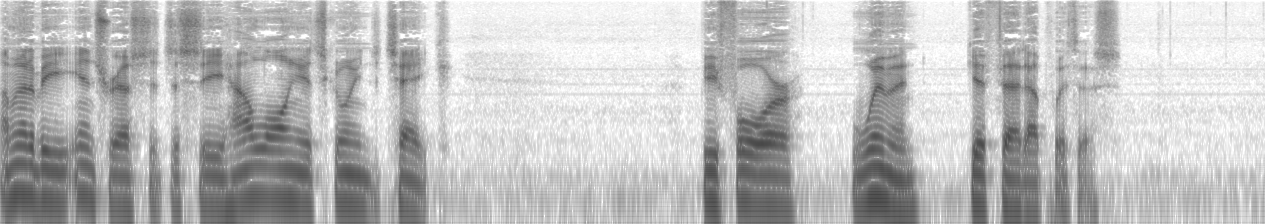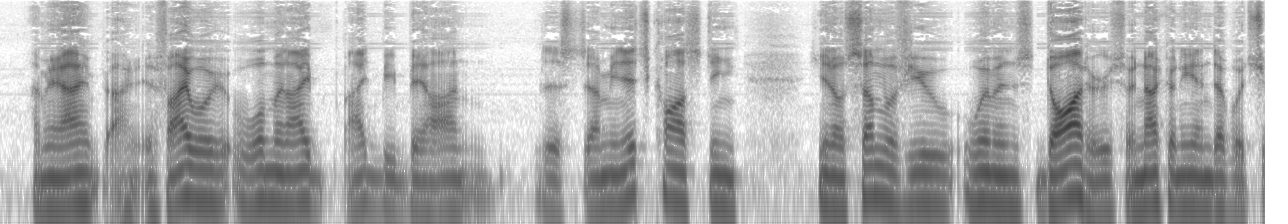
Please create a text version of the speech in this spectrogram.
I'm going to be interested to see how long it's going to take before women get fed up with this. I mean, I, I if I were a woman, I I'd be beyond this. I mean, it's costing, you know, some of you women's daughters are not going to end up with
